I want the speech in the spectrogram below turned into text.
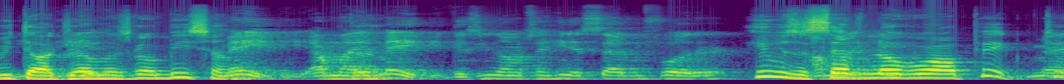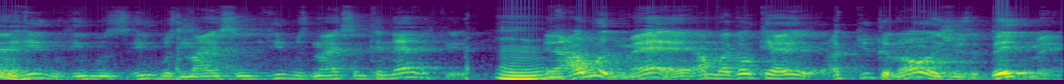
We thought Drummond was gonna be something. Maybe. I'm like, Yeah. maybe. Because, you know what I'm saying? he's a seven footer. He was a I'm seven he- overall pick Man, too. he, he was he was nice in- he was nice in Connecticut, Mm-hmm. and I wasn't mad. I'm like, okay, you can always use a big man.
